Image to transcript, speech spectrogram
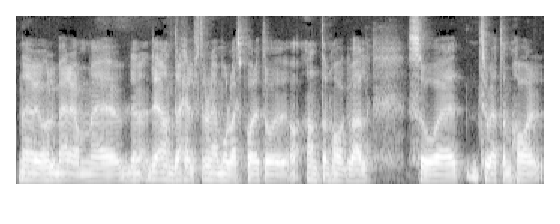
Nej, jag håller med dig om eh, den, den andra hälften av det här målvaktsparet och Anton Hagvall. Så eh, tror jag att de har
